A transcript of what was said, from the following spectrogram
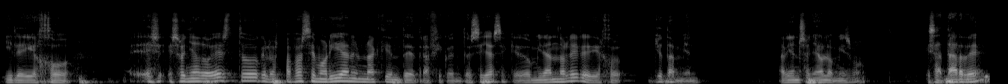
y le dijo, he, soñado esto, que los papás se morían en un accidente de tráfico. Entonces ella se quedó mirándole y le dijo, yo también. Habían soñado lo mismo. Esa tarde,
